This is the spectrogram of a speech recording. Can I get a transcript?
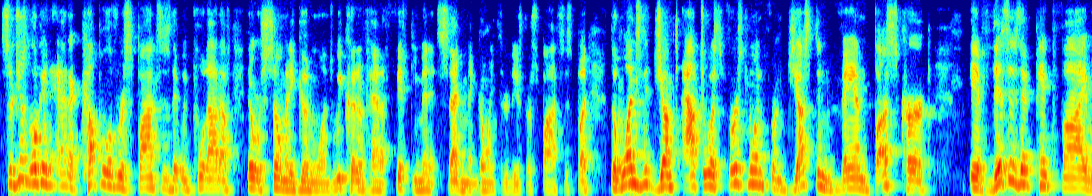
So just looking at a couple of responses that we pulled out of, there were so many good ones. We could have had a 50 minute segment going through these responses, but the ones that jumped out to us first one from Justin Van Buskirk if this is at pick five,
